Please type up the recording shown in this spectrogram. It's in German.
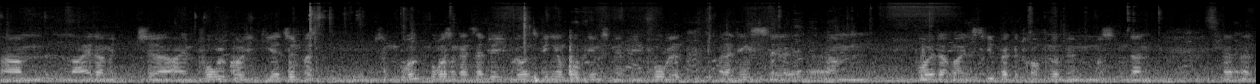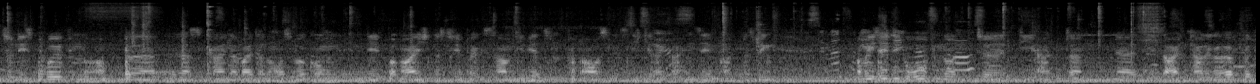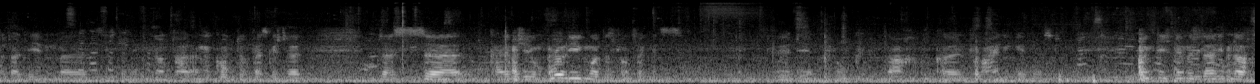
ähm, leider mit äh, einem Vogel kollidiert sind, was zum Großen Ganzen natürlich für uns weniger ein Problem ist mehr für den Vogel. Allerdings äh, ähm, wurde dabei das Triebwerk getroffen und wir mussten dann äh, zunächst prüfen, ob äh, das keine weiteren Auswirkungen in den Bereichen des Triebwerks haben, die wir jetzt von außen jetzt nicht direkt einsehen konnten. Deswegen haben wir die Technik gerufen und äh, die hat dann äh, die Seitenteile geöffnet und hat eben äh, sich den inneren Teil angeguckt und festgestellt, dass äh, keine Beschädigungen vorliegen und das Flugzeug jetzt für den Flug nach Köln freigegeben ist. Pünktlich nehmen wir Sie gleich nach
